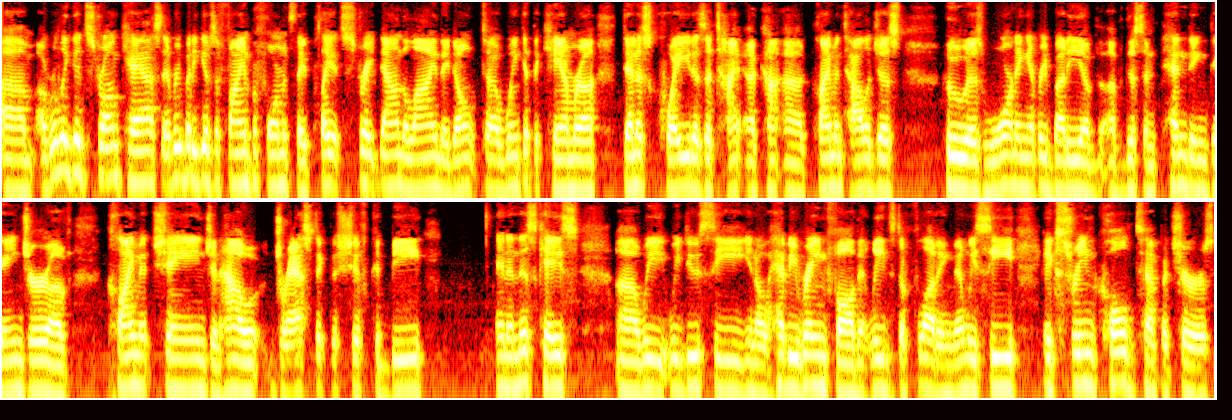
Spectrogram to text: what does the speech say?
um, a really good, strong cast. Everybody gives a fine performance. They play it straight down the line. They don't uh, wink at the camera. Dennis Quaid is a, ty- a, a climatologist who is warning everybody of, of this impending danger of climate change and how drastic the shift could be and in this case, uh, we we do see you know heavy rainfall that leads to flooding. Then we see extreme cold temperatures.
